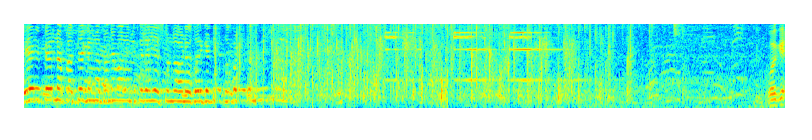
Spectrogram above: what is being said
పేరు పేరున ప్రత్యేకంగా ధన్యవాదాలు తెలియజేసుకుంటాం ఒకసారి గట్టిగా ఓకే.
